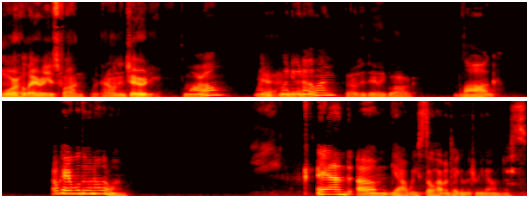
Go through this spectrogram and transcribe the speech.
more hilarious fun with Alan and Charity. Tomorrow? Want, Yeah. do another one? That was a daily blog. vlog. Okay, we'll do another one. And um, yeah, we still haven't taken the tree down. Just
